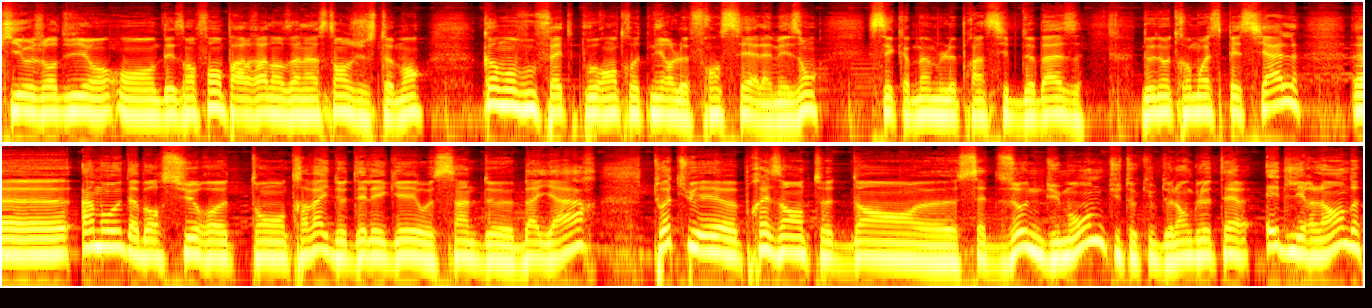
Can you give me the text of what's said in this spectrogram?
qui aujourd'hui ont, des enfants. On parlera dans un instant justement comment vous faites pour entretenir le français à la maison? C'est quand même le principe de base de notre mois spécial. Euh, un mot d'abord sur ton travail de délégué au sein de Bayard. Toi, tu es euh, présente dans euh, cette zone du monde. Tu t'occupes de l'Angleterre et de l'Irlande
